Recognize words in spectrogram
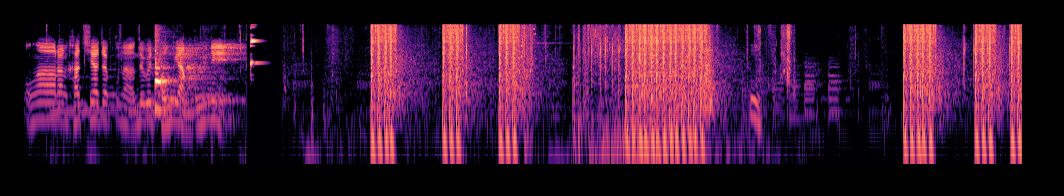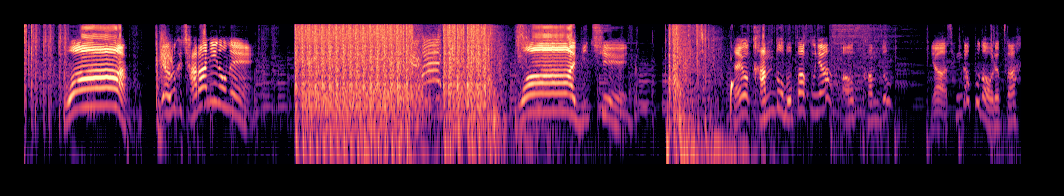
엉아랑 같이 하자꾸나. 근데 왜 적이 안 보이니? 오. 와! 야, 왜 이렇게 잘하니, 너네? 와, 미친. 야, 이거 감도 못 바꾸냐? 마우스 감도? 야, 생각보다 어렵다.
